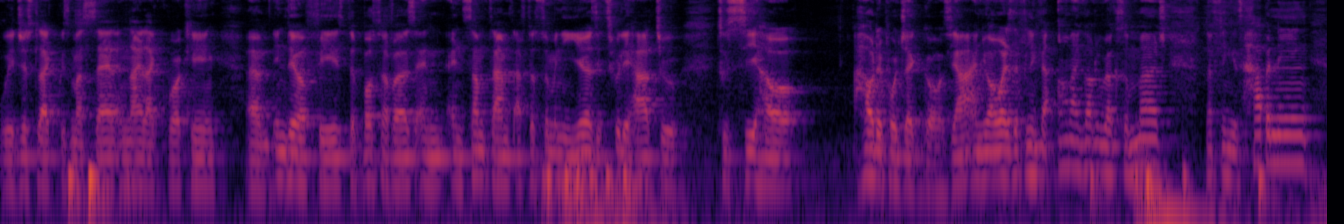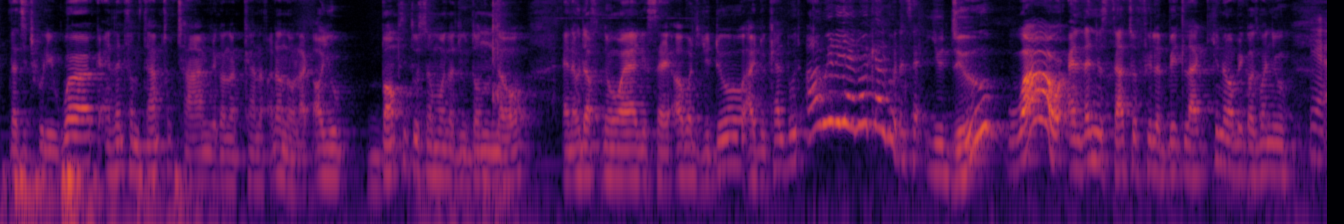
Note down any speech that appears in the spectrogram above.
we just like with Marcel and I like working um, in the office, the both of us, and, and sometimes after so many years, it's really hard to to see how how the project goes, yeah. And you always the feeling that oh my god, we work so much, nothing is happening. Does it really work? And then from time to time, you're gonna kind of I don't know, like, are you bumped into someone that you don't know, and out of nowhere you say, oh, what do you do? I do Kaltblut. Oh, really? I know Kaltblut. And say, you do? Wow! And then you start to feel a bit like you know because when you yeah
